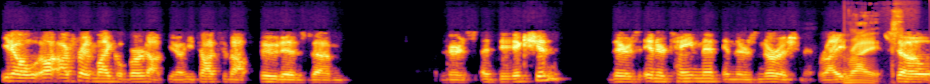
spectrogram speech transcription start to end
you know, our friend Michael Burdock, you know, he talks about food as, um, there's addiction, there's entertainment and there's nourishment, right? Right. So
